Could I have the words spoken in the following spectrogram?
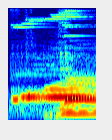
了。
